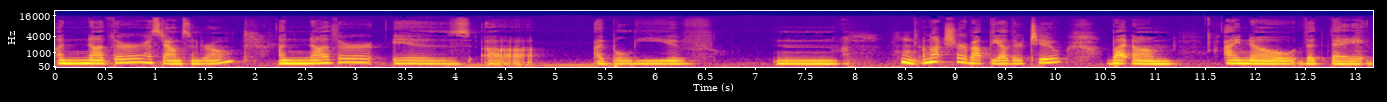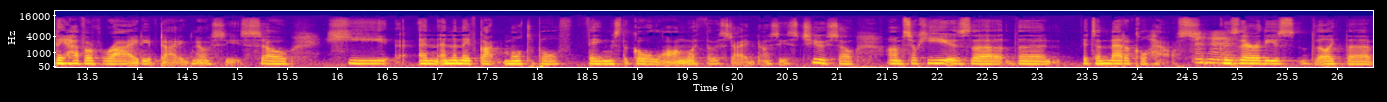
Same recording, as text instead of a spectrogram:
another has Down syndrome another is uh, I believe mm, hmm, I'm not sure about the other two, but um, I know that they they have a variety of diagnoses. So he and and then they've got multiple things that go along with those diagnoses too. So um, so he is the the it's a medical house because there are these like the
